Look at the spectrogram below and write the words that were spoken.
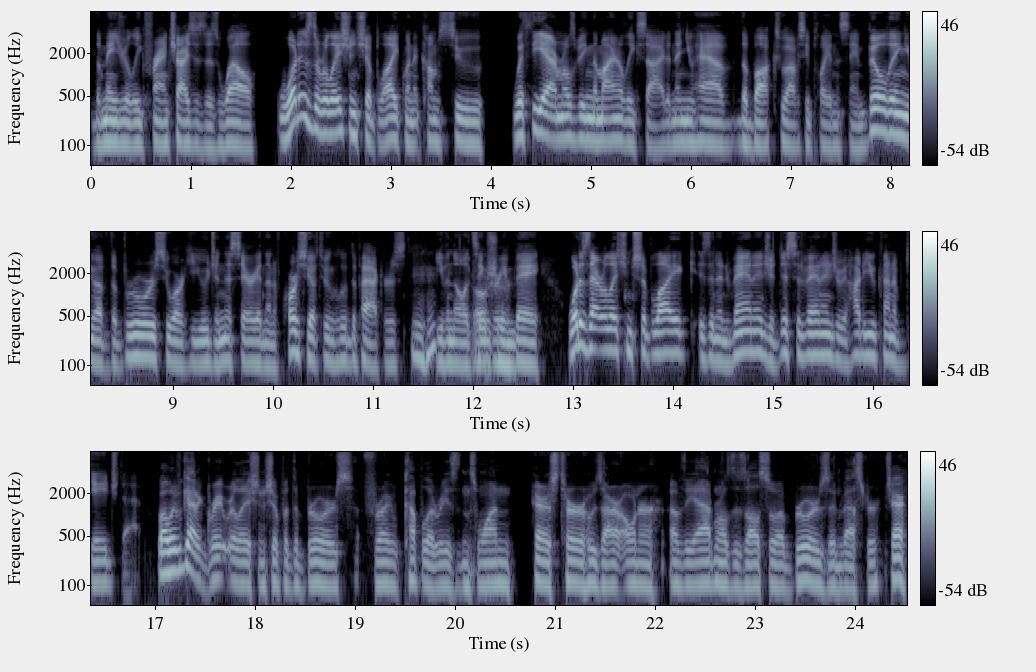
the major league franchises as well. What is the relationship like when it comes to with the Admirals being the minor league side, and then you have the Bucks who obviously play in the same building. You have the Brewers who are huge in this area, and then of course you have to include the Packers, Mhm. even though it's Oh, in sure. Green Bay. What is that relationship like? Is it an advantage, a disadvantage? How do you kind of gauge that? Well, we've got a great relationship with the Brewers for a couple of reasons. One, Harris Turer, who's our owner of the Admirals, is also a Brewers investor. Sure.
